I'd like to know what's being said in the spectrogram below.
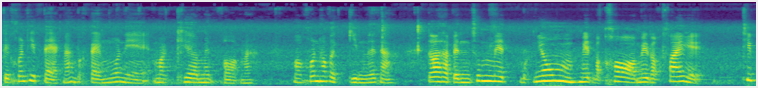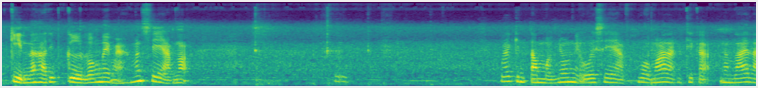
เป็นคนที่แปลกนะบักแตงโมเนี่ยมักเคี่ยวเม็ดออกนะบางคนเขาก็กินเลยจ้ะแต่ว่าถ้าเป็นชุ่มเม็ดบักย่อมเม็ดบักคอเม็ดบักไฟเหทิพกินนะคะทิพเกินลงได้ไหมมันแสบเนาะว่ากินตำบักย่อมเนี่ยโอ้ยแสบบอกมากละทิกะน้ำลายไหล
